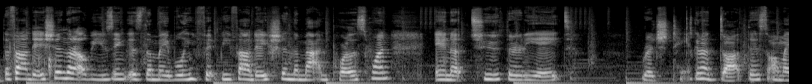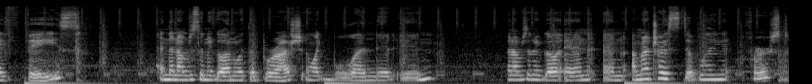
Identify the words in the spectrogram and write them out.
The foundation that I'll be using is the Maybelline Fit Me foundation, the matte and poreless one in a 238 Rich Tan. I'm gonna dot this on my face and then I'm just gonna go in with a brush and like blend it in. And I'm just gonna go in and I'm gonna try stippling first.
